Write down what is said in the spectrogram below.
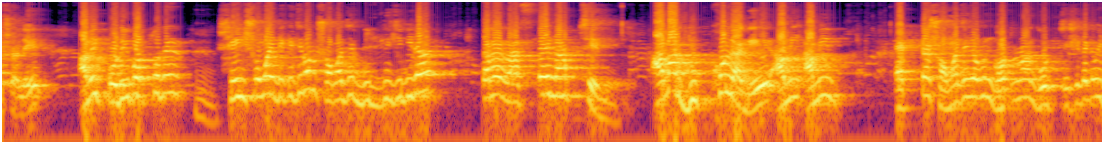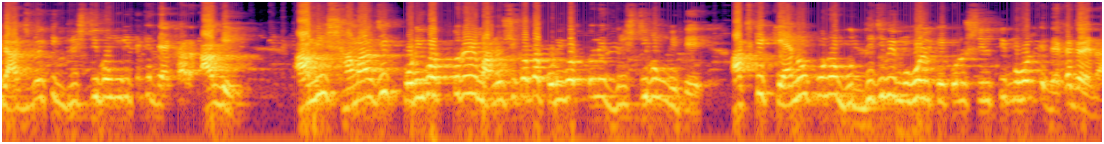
সালে আমি পরিবর্তনের সেই সময় দেখেছিলাম সমাজের বুদ্ধিজীবীরা তারা রাস্তায় নামছেন। আমার দুঃখ লাগে আমি আমি একটা সমাজে যখন ঘটনা ঘটছে সেটাকে আমি রাজনৈতিক দৃষ্টিভঙ্গি থেকে দেখার আগে আমি সামাজিক পরিবর্তনের, মানসিকতা পরিবর্তনের দৃষ্টিভঙ্গিতে আজকে কেন কোনো বুদ্ধিজীবী মহলকে কোনো শিল্পী মহলকে দেখা যায় না?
